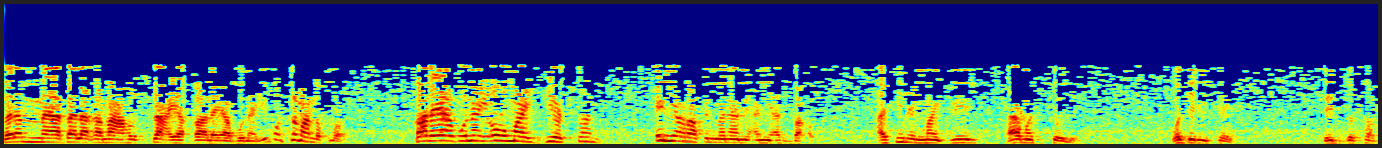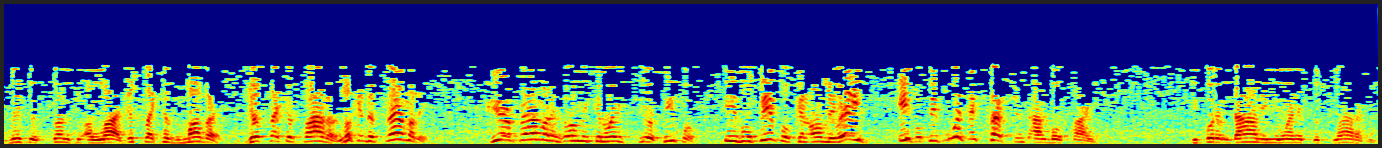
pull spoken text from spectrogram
فلما بلغ معه السعي قال يا بني he puts him on the floor قال يا بني oh my dear son إني أرى في المنام أني أذبحك I seen in my dream, I must kill you. What did he say? Did the submissive son to Allah, just like his mother, just like his father. Look at the family. Pure families only can raise pure people. Evil people can only raise evil people, with exceptions on both sides. He put him down and he wanted to slaughter him.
